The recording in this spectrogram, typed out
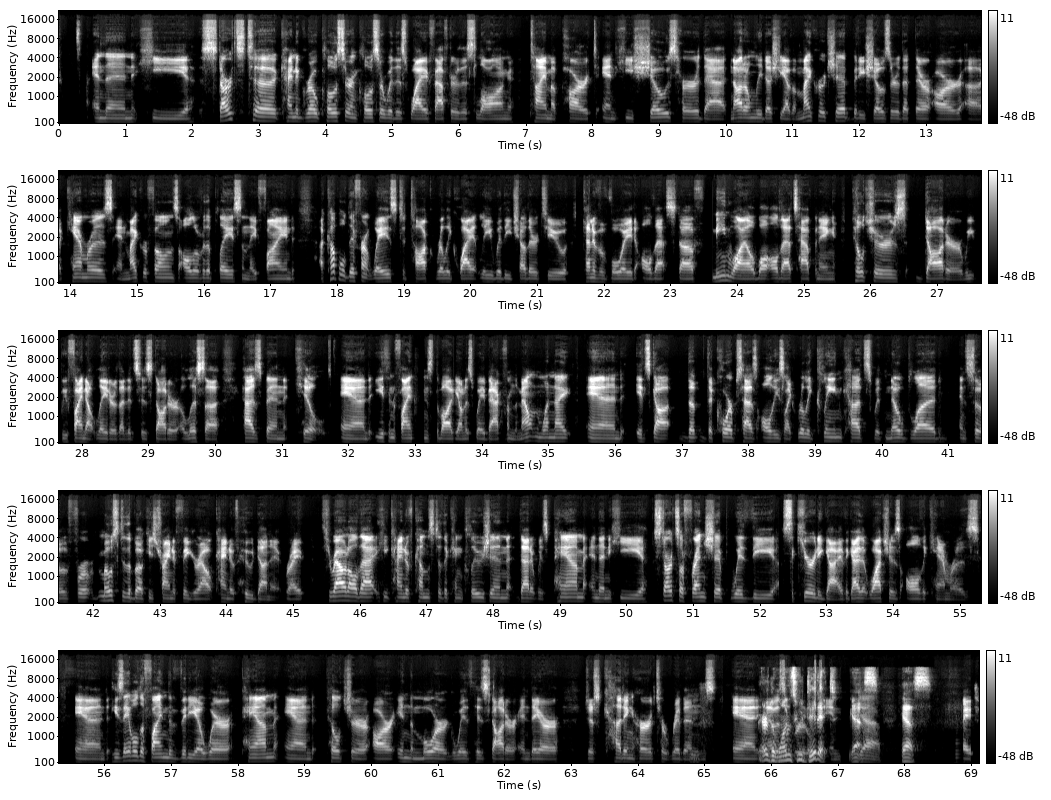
and then he starts to kind of grow closer and closer with his wife after this long time apart and he shows her that not only does she have a microchip but he shows her that there are uh, cameras and microphones all over the place and they find a couple different ways to talk really quietly with each other to kind of avoid all that stuff. Meanwhile, while all that's happening, Pilcher's daughter, we, we find out later that it's his daughter, Alyssa, has been killed. And Ethan finds the body on his way back from the mountain one night. And it's got the the corpse has all these like really clean cuts with no blood. And so for most of the book, he's trying to figure out kind of who done it, right? throughout all that, he kind of comes to the conclusion that it was Pam. And then he starts a friendship with the security guy, the guy that watches all the cameras. And he's able to find the video where Pam and Pilcher are in the morgue with his daughter and they are just cutting her to ribbons. And They're the ones who did it. scene. Yes. Yeah. Yes. Right.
